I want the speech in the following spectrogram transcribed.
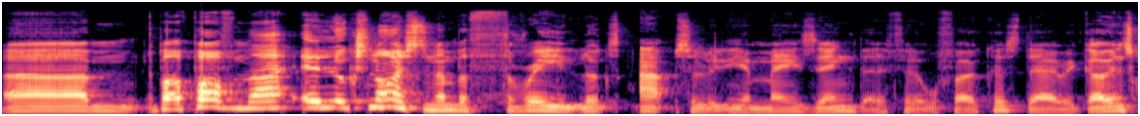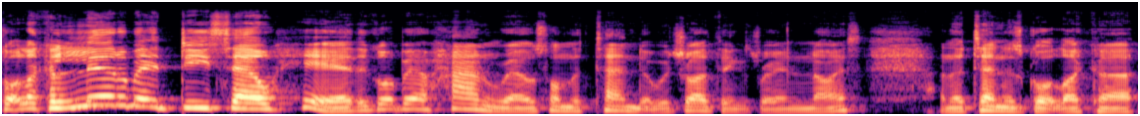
Um, but apart from that it looks nice. The number three looks absolutely amazing. It will focus. There we go. And it's got like a little bit of detail here. They've got a bit of handrails on the tender which I think is really nice. And the tender's got like a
